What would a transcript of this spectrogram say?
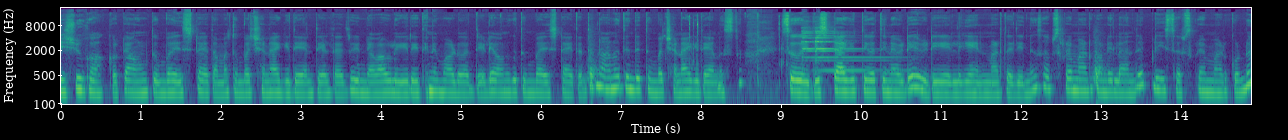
ಜಿಶುಗೂ ಹಾಕ್ಕೊಟ್ಟೆ. ಅವ್ನಿಗೆ ತುಂಬ ಇಷ್ಟ ಆಯ್ತಮ್ಮ. ತುಂಬ ಚೆನ್ನಾಗಿದೆ ಅಂತ ಹೇಳ್ತಾಯಿದ್ರು ಇನ್ನು ಯಾವಾಗಲೂ ಈ ರೀತಿಯೇ ಮಾಡು ಅಂತೇಳಿ ಅವನಿಗೂ ತುಂಬ ಇಷ್ಟ ಆಯ್ತಂತೆ. ನಾನು ತಿಂದೆ ತುಂಬ ಚೆನ್ನಾಗಿದೆ ಅನ್ನಿಸ್ತು. ಸೊ ಇದಿಷ್ಟ ಆಗಿತ್ತು ಇವತ್ತಿನ ವಿಡಿಯೋ. ವಿಡಿಯೋ ಇಲ್ಲಿಗೆ ಏನು ಮಾಡ್ತಾ ಇದ್ದೀನಿ? ಸಬ್ಸ್ಕ್ರೈಬ್ ಮಾಡ್ಕೊಂಡಿಲ್ಲ ಅಂದರೆ ಪ್ಲೀಸ್ ಸಬ್ಸ್ಕ್ರೈಬ್ ಮಾಡಿಕೊಂಡು,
